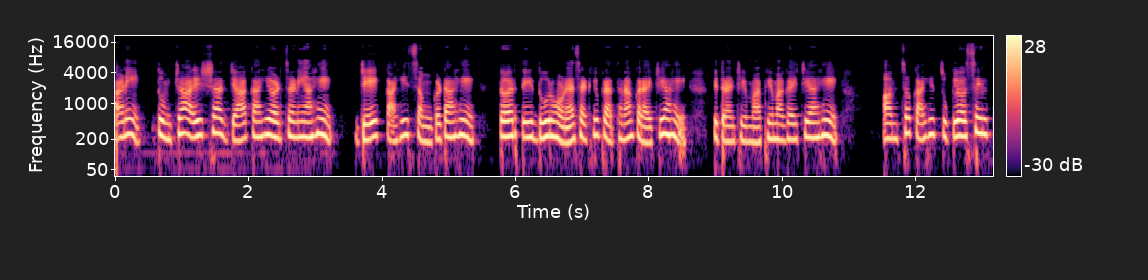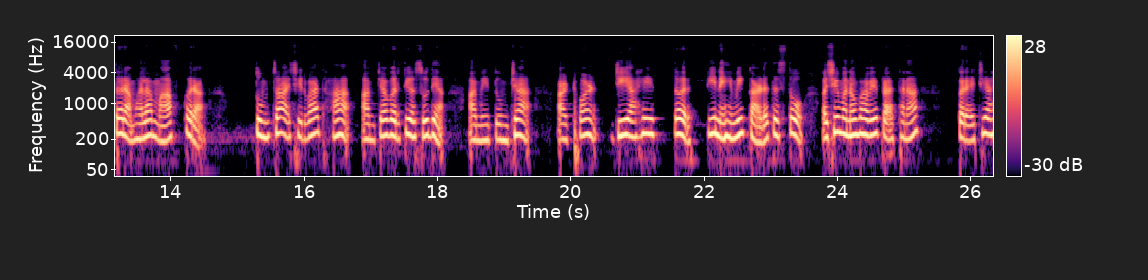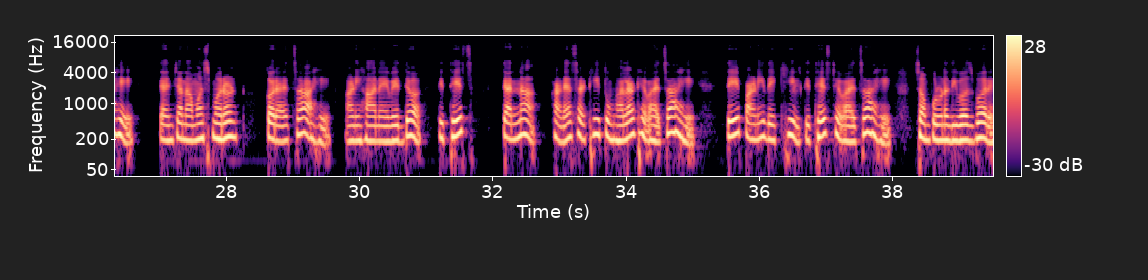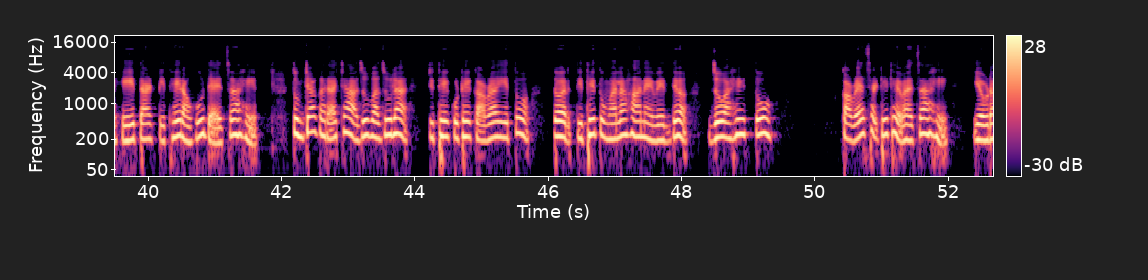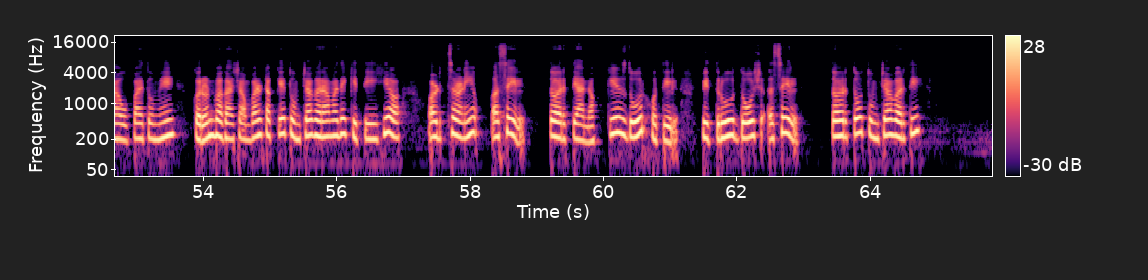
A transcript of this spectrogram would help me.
आणि तुमच्या आयुष्यात ज्या काही अडचणी आहे जे काही संकट आहे तर ते दूर होण्यासाठी प्रार्थना करायची आहे. पितरांची माफी मागायची आहे. आमचं काही चुकलं असेल तर आम्हाला माफ करा. तुमचा आशीर्वाद हा आमच्यावरती असू द्या. आम्ही तुमच्या आठवण जी आहे तर ती नेहमी काढत असतो अशी मनोभावे प्रार्थना करायची आहे. त्यांच्या नामस्मरण करायचं आहे. आणि हा नैवेद्य तिथेच त्यांना खाण्यासाठी तुम्हाला ठेवायचं आहे. ते पाणी देखील तिथेच ठेवायचं आहे. संपूर्ण दिवसभर हे ताट तिथे राहू द्यायचं आहे. तुमच्या घराच्या आजूबाजूला जिथे कुठे कावळा येतो तर तिथे तुम्हाला हा नैवेद्य जो आहे तो कावळ्यासाठी ठेवायचा आहे. एवढा उपाय तुम्ही करून बघा. शंभर टक्के तुमच्या घरामध्ये कितीही अडचणी असेल तर त्या नक्कीच दूर होतील. पितृदोष असेल तर तो तुमच्यावरती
